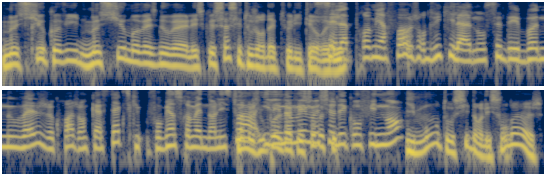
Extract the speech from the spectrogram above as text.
Monsieur Covid, Monsieur Mauvaise Nouvelle. Est-ce que ça, c'est toujours d'actualité, Aurélie? C'est la première fois aujourd'hui qu'il a annoncé des bonnes nouvelles, je crois, Jean Castex. Il faut bien se remettre dans l'histoire. Il est nommé Monsieur Déconfinement. Il monte aussi dans les sondages.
